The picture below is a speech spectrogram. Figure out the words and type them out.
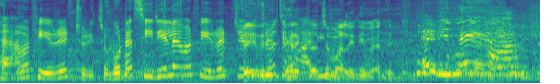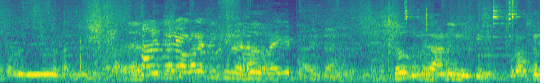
হ্যাঁ আমার ফেভারিট চরিত্র। গোটা সিরিয়ালে আমার ফেভারিট চরিত্র ফেভারিট হচ্ছে ক্যারেক্টার হচ্ছে মালিনী। ব্যানার্জি। প্রোডাকশন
